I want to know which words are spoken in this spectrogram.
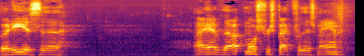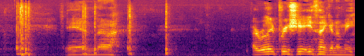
but he is. Uh, I have the utmost respect for this man, and uh, I really appreciate you thinking of me.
